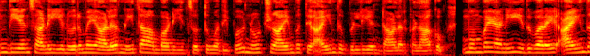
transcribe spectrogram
இந்தியன்ஸ் அணியின் உரிமையாளர் நீதா அம்பானியின் சொத்து மதிப்பு நூற்று ஐம்பத்தி ஐந்து பில்லியன் டாலர்களாகும். மும்பை அணி இதுவரை ஐந்து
